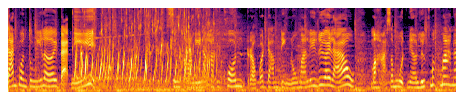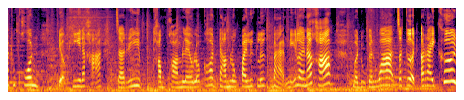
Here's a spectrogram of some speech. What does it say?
ด้านบนตรงนี้เลยแบบนี้ ซึ่งตอนนี้นะคะ ทุกคนเราก็ดำดิ่งลงมาเรื่อย ๆ แล้ว มหาสมุทรเนี่ยลึกมากๆนะทุกคน เดี๋ยวพี่นะคะ จะรีบทำความเร็วแล้วก็ดำลงไปลึกๆแบบนี้เลยนะคะ มาดูกันว่าจะเกิดอะไรขึ้น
